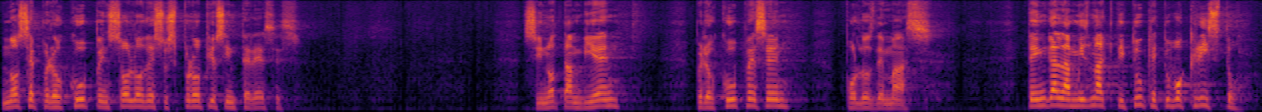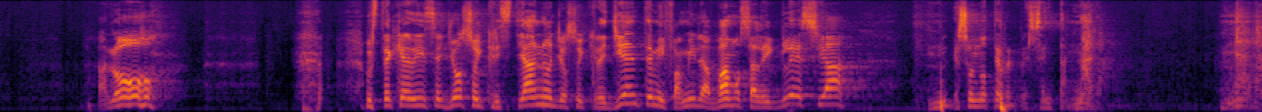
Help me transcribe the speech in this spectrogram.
no se preocupen solo de sus propios intereses, sino también preocúpense por los demás. Tengan la misma actitud que tuvo Cristo. Aló. Usted que dice, yo soy cristiano, yo soy creyente, mi familia, vamos a la iglesia. Eso no te representa nada. Nada.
